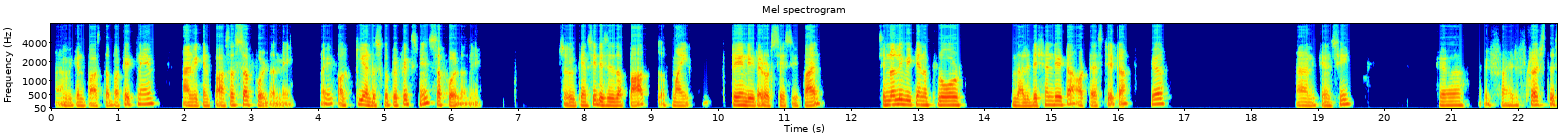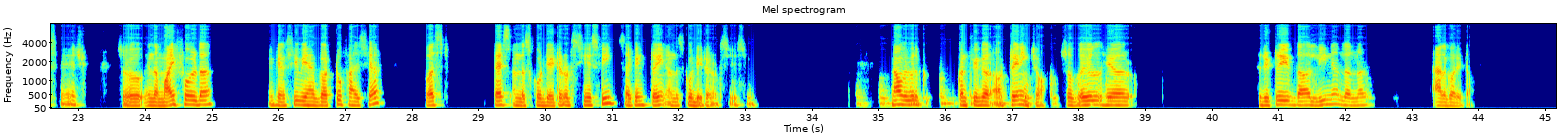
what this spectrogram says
and we can pass the bucket name and we can pass a subfolder name right? Or key underscore prefix means subfolder name. So you can see this is the path of my train data.csv file. Similarly, we can upload validation data or test data here. And you can see here, if I refresh this page, so in the my folder, you can see we have got two files here. First test underscore data.csv, second train underscore data.csv. Now we will configure our training job. So we will here retrieve the linear learner algorithm.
